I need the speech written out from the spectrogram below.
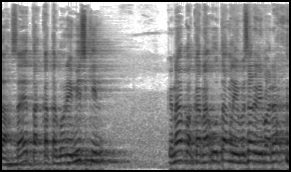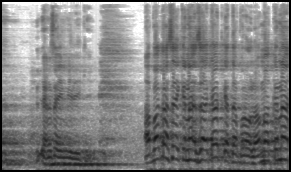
Lah, saya tak kategori miskin. Kenapa? Karena utang lebih besar daripada yang saya miliki. Apakah saya kena zakat? Kata para ulama, kena.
